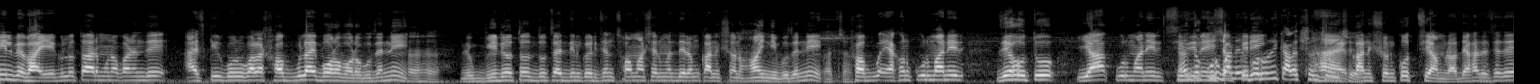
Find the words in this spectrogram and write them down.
মিলবে ভাই এগুলো তো আর মনে করেন যে আজকের গরুগুলা সবগুলাই বড় বড় বুঝেননি? হ্যাঁ হ্যাঁ। ভিডিও তো দু চার দিন করেছেন ছ মাসের মধ্যে এরকম কানেকশন হয়নি বুঝেননি? আচ্ছা। সব এখন কুরবানির যেহেতু ইয়া কুরবানির সিজনে হিসাব করি হ্যাঁ। কানেকশন করছি আমরা। দেখা যাচ্ছে যে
